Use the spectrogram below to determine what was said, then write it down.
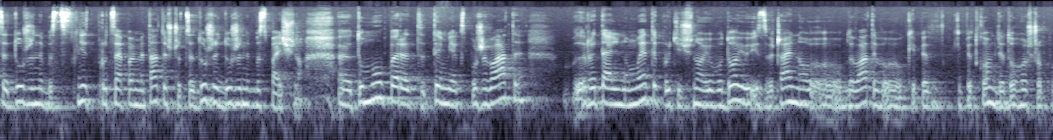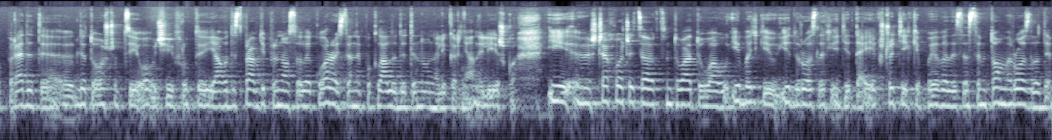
це дуже небез... слід про це пам'ятати, що це дуже дуже небезпечно. Е, Тому перед тим як споживати. Ретельно мити протічною водою і, звичайно, обливати кип'ят- кип'ятком для того, щоб попередити, е, для того, щоб ці овочі, і фрукти, ягоди справді приносили користь, а не поклали дитину на лікарняне ліжко. І е, ще хочеться акцентувати увагу і батьків, і дорослих, і дітей. Якщо тільки появилися симптоми, розлади.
